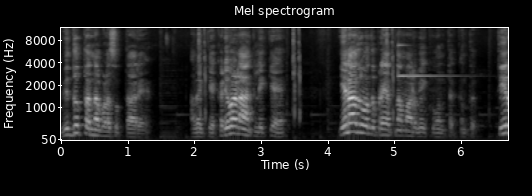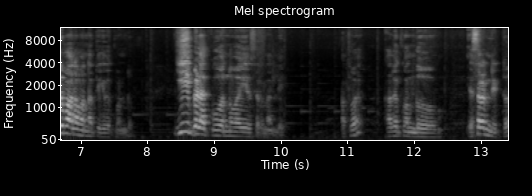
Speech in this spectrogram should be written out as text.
ವಿದ್ಯುತ್ತನ್ನು ಬಳಸುತ್ತಾರೆ. ಅದಕ್ಕೆ ಕಡಿವಾಣ ಹಾಕಲಿಕ್ಕೆ ಏನಾದರೂ ಒಂದು ಪ್ರಯತ್ನ ಮಾಡಬೇಕು ಅಂತಕ್ಕಂಥ ತೀರ್ಮಾನವನ್ನು ತೆಗೆದುಕೊಂಡು ಈ ಬೆಳಕು ಅನ್ನುವ ಹೆಸರಿನಲ್ಲಿ ಅಥವಾ ಅದಕ್ಕೊಂದು ಹೆಸರನ್ನಿಟ್ಟು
